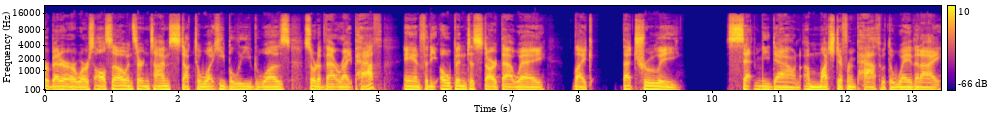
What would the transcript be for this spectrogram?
for better or worse also in certain times stuck to what he believed was sort of that right path and for the open to start that way like that truly set me down a much different path with the way that I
